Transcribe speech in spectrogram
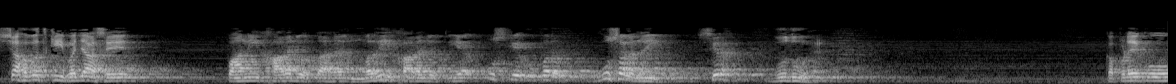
شہوت کی وجہ سے پانی خارج ہوتا ہے مری خارج ہوتی ہے، اس کے اوپر غسل نہیں، صرف وضو ہے۔ کپڑے کو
